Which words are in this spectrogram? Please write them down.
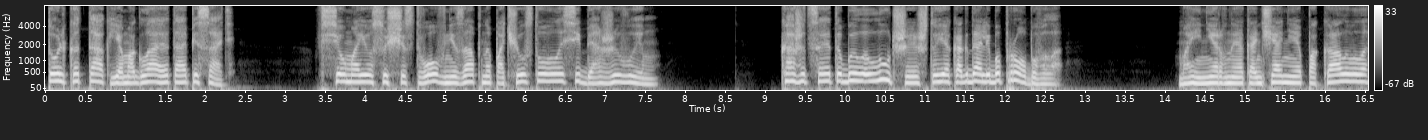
Только так я могла это описать. Все мое существо внезапно почувствовало себя живым. Кажется, это было лучшее, что я когда-либо пробовала. Мои нервные окончания покалывало,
